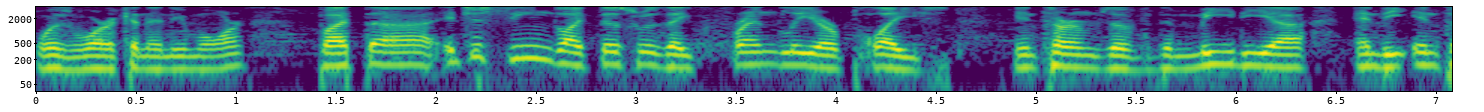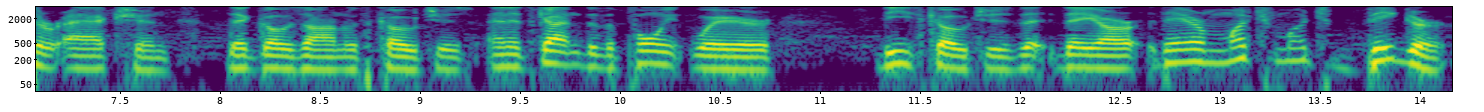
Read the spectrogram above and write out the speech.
was working anymore. But uh, it just seemed like this was a friendlier place in terms of the media and the interaction that goes on with coaches. And it's gotten to the point where these coaches that they are they are much much bigger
